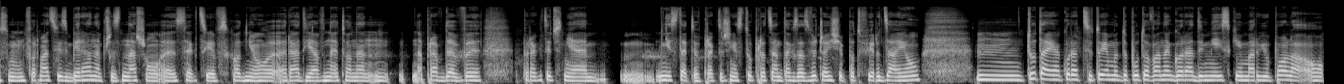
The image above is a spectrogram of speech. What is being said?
są informacje zbierane przez naszą e, sekcję wschodnią Radia Wnet. One naprawdę wy praktycznie, niestety w praktycznie 100% zazwyczaj się potwierdzają. Mm, Tutaj akurat cytujemy deputowanego Rady Miejskiej Mariupola o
